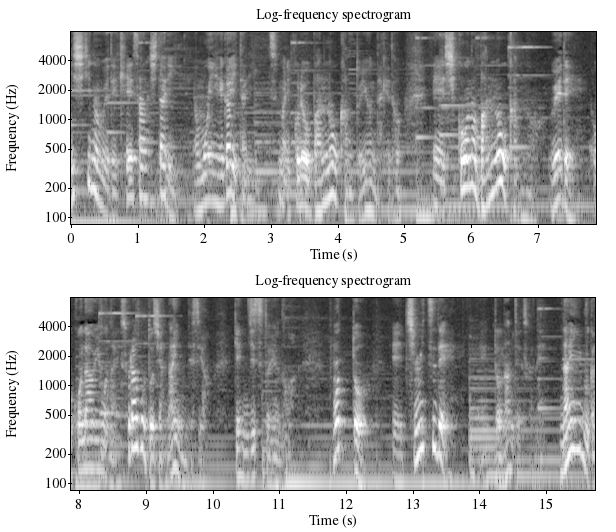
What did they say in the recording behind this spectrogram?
意識の上で計算したり思い描いたりつまりこれを万能感というんだけど、えー、思考の万能感の上で行うような空事じゃないんですよ現実というのは。もっと、えー、緻密で何、えーと、て言うんですかね内部が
